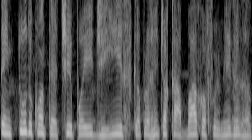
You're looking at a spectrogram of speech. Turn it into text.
tem tudo quanto é tipo aí de isca para a gente acabar com a formiga,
